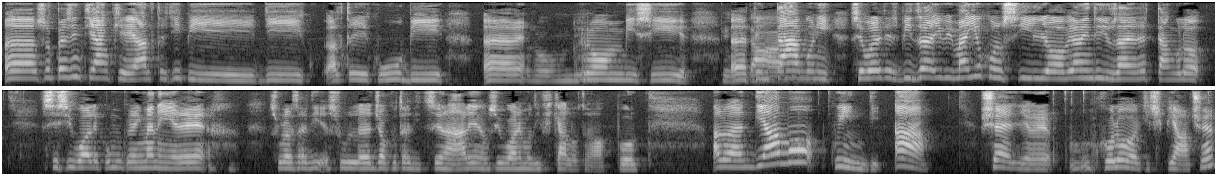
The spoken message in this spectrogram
Uh, sono presenti anche altri tipi di altri cubi, eh, rombi. rombi, sì, pentagoni. Eh, pentagoni, se volete sbizzarrirvi, ma io consiglio ovviamente di usare il rettangolo se si vuole comunque rimanere sul gioco tradizionale, non si vuole modificarlo troppo. Allora andiamo quindi a scegliere un colore che ci piace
